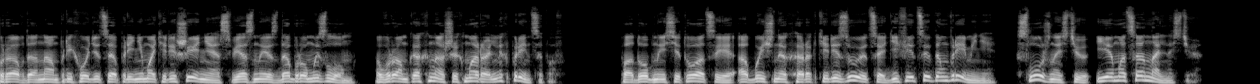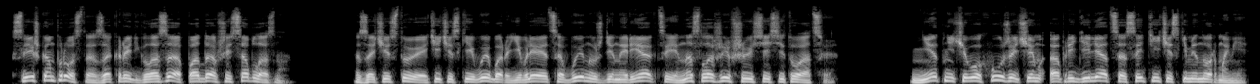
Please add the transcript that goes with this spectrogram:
Правда, нам приходится принимать решения, связанные с добром и злом, в рамках наших моральных принципов. Подобные ситуации обычно характеризуются дефицитом времени, сложностью и эмоциональностью. Слишком просто закрыть глаза, подавшись соблазну. Зачастую этический выбор является вынужденной реакцией на сложившуюся ситуацию. Нет ничего хуже, чем определяться с этическими нормами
